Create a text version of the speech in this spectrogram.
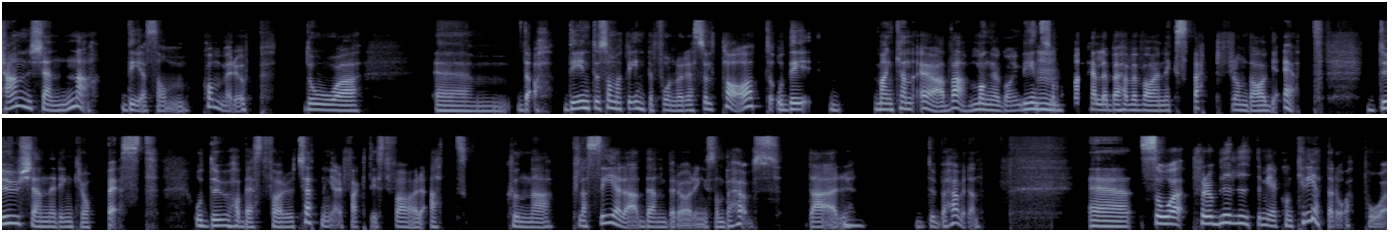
kan känna det som kommer upp, då eh, det är inte som att vi inte får något resultat och det, man kan öva många gånger. Det är inte mm. så att man heller behöver vara en expert från dag ett. Du känner din kropp bäst och du har bäst förutsättningar faktiskt för att kunna placera den beröring som behövs där mm. du behöver den. Eh, så för att bli lite mer konkreta då på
